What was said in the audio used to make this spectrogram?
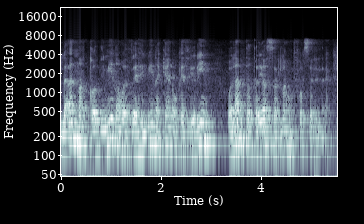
لأن القادمين والذاهبين كانوا كثيرين ولم تتيسر لهم فرصة للأكل.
